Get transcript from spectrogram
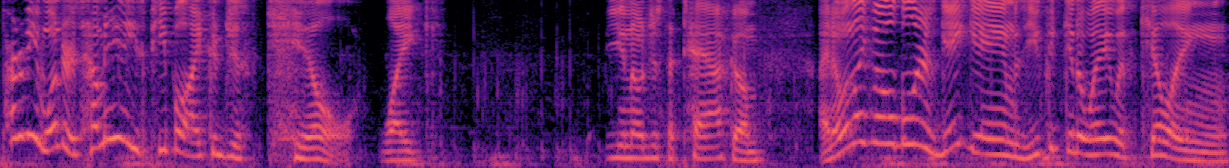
Part of me wonders how many of these people I could just kill. Like, you know, just attack them. I know in like the Baldur's Gate games, you could get away with killing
